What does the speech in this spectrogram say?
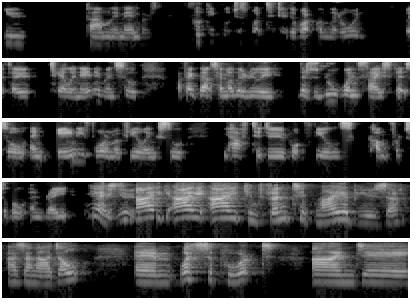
few family members. Some people just want to do the work on their own without telling anyone. So I think that's another really. There's no one size fits all in any form of healing. So you have to do what feels comfortable and right yes, I, I, I confronted my abuser as an adult um, with support and, uh,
